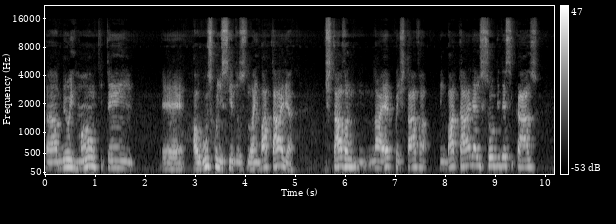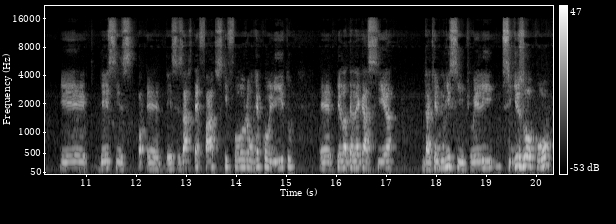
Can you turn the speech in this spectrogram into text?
uh, meu irmão, que tem é, alguns conhecidos lá em Batalha, estava, na época, estava em Batalha e soube desse caso, e desses, é, desses artefatos que foram recolhidos é, pela delegacia daquele município. Ele se deslocou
